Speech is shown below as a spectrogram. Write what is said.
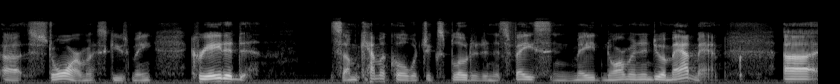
uh, Storm, excuse me, created some chemical which exploded in his face and made Norman into a madman. Uh,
